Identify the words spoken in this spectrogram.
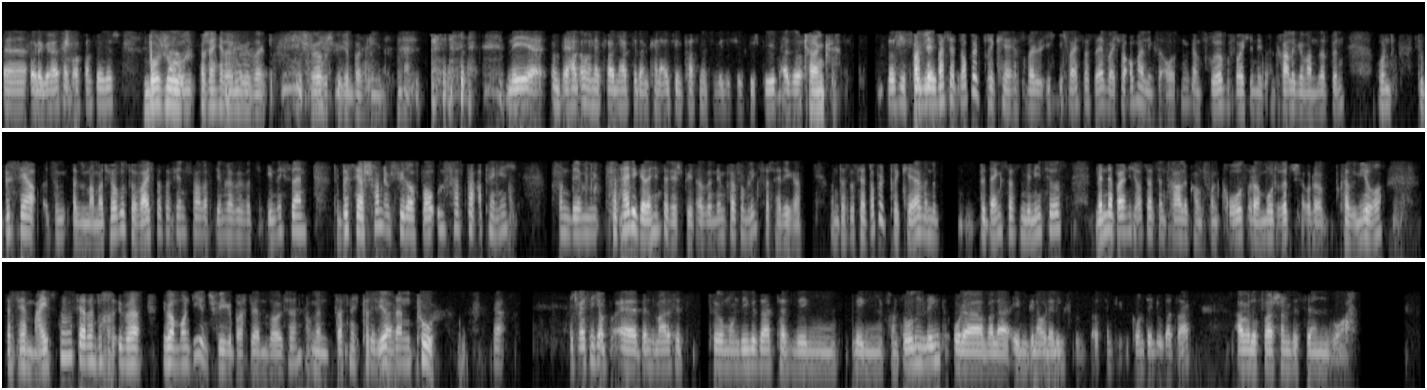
äh, oder gehört habe auf Französisch. Bonjour. Ähm, Wahrscheinlich hat er nur gesagt, ich schwöre, spiele bei mir. nee, und er hat auch in der zweiten Halbzeit dann keinen einzigen Pass mehr zu Vinicius gespielt. Also krank. Das ist was, ja, was ja doppelt prekär ist, weil ich, ich weiß das selber. Ich war auch mal links außen, ganz früher, bevor ich in die Zentrale gewandert bin. Und du bist ja, zum, also im Amateurfußball weiß ich das auf jeden Fall, auf dem Level wird es ähnlich sein. Du bist ja schon im Spielaufbau unfassbar abhängig von dem Verteidiger, der hinter dir spielt, also in dem Fall vom Linksverteidiger. Und das ist ja doppelt prekär, wenn du bedenkst, dass ein Vinicius, wenn der Ball nicht aus der Zentrale kommt, von Groß oder Modric oder Casemiro, dass er meistens ja dann doch über, über Mondi ins Spiel gebracht werden sollte. Und wenn das nicht passiert, dann puh. Ja. Ich weiß nicht, ob äh, Benzema das jetzt zu Mondi gesagt hat wegen wegen Franzosen-Link oder weil er eben genau der Links aus dem Grund, den du gerade sagst. Aber das war schon ein bisschen, boah,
